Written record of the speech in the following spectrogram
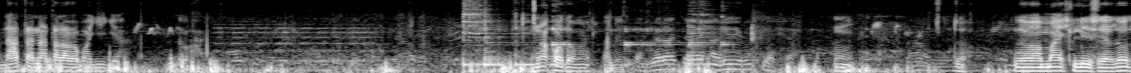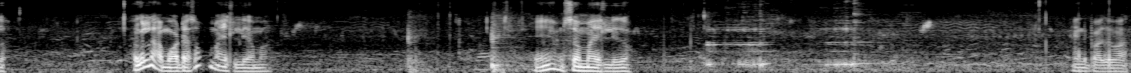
આપણે દાતાના તળાવે પહોંચી ગયા જો નાખો તો જો જો આ માછલી છે જો તો અગલા મોટા છો માછલી આમાં એમ છે માછલી તો એની બાજુ વાત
